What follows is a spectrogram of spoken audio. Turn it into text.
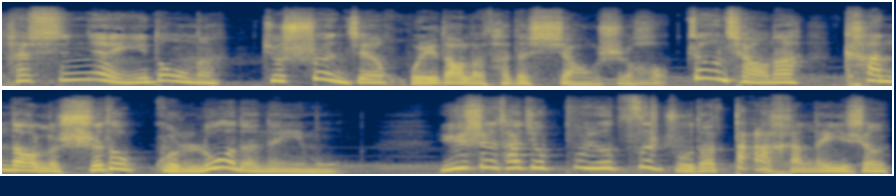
他心念一动呢，就瞬间回到了他的小时候，正巧呢看到了石头滚落的那一幕，于是他就不由自主的大喊了一声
